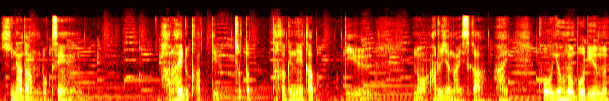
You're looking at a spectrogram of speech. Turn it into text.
ひな壇6,000円払えるかっていうちょっと高くねえかっていうのあるじゃないですか。はい。興行のボリューム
